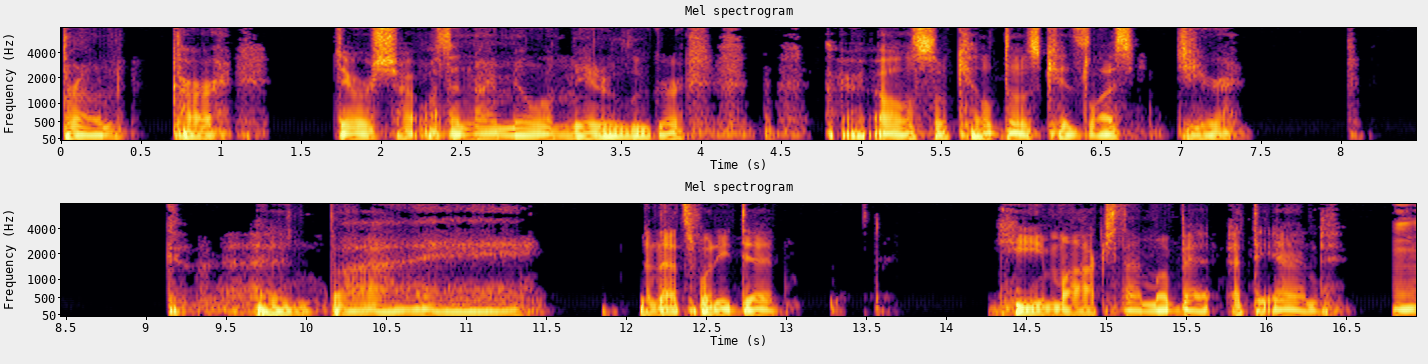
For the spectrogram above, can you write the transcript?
brown car. They were shot with a nine millimeter Luger. I also killed those kids last year. Goodbye. And that's what he did. He mocked them a bit at the end. Hmm.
